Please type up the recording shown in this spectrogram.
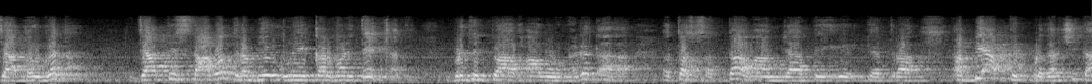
जातौगत जाति स्थावत द्रव्य गुणे कर्मणि तिष्ठति। वृत्तित्वाभावो न गतः अतः सत्तावान जाते अव्याप्त प्रदर्शिता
